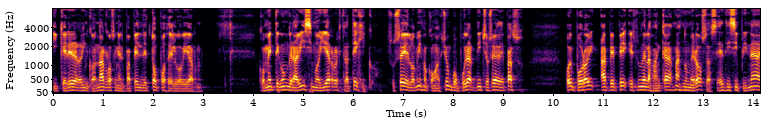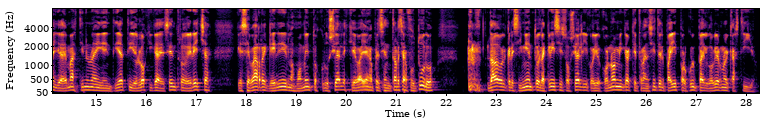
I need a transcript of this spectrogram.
y querer arrinconarlos en el papel de topos del gobierno cometen un gravísimo hierro estratégico. Sucede lo mismo con Acción Popular, dicho sea de paso. Hoy por hoy, APP es una de las bancadas más numerosas, es disciplinada y además tiene una identidad ideológica de centro-derecha que se va a requerir en los momentos cruciales que vayan a presentarse a futuro, dado el crecimiento de la crisis social y económica que transita el país por culpa del gobierno de Castillo.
